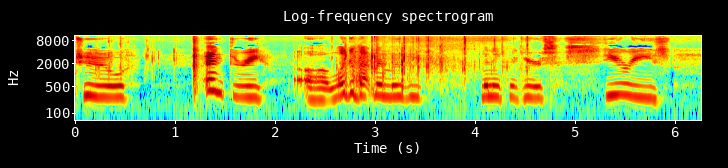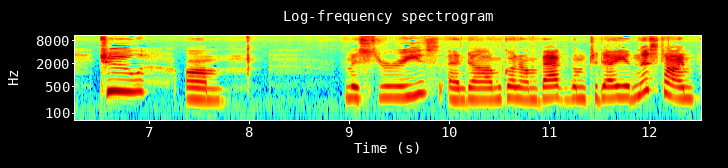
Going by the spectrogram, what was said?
two, and three uh, Lego Batman movie minifigures series two um mysteries, and uh, I'm gonna unbag them today. And this time,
